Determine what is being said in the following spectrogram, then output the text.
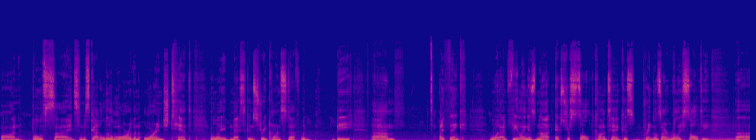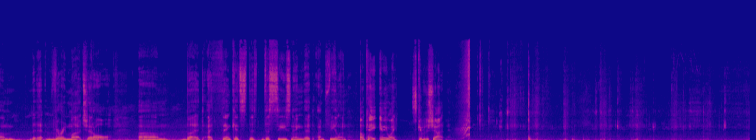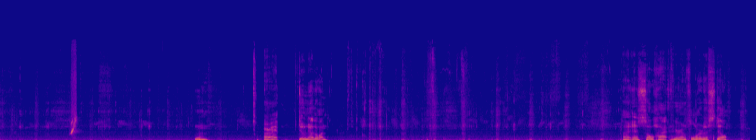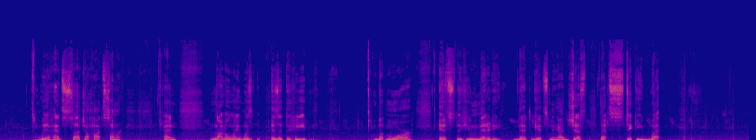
on both sides, and it's got a little more of an orange tint, the way Mexican street corn stuff would be. Um, I think what I'm feeling is not extra salt content because Pringles aren't really salty um, very much at all. Um, but I think it's the, the seasoning that I'm feeling. Okay, anyway, let's give it a shot. All right, do another one. Uh, it's so hot here in Florida still. We have had such a hot summer. And not only was is it the heat, but more it's the humidity that gets me. I just, that sticky, wet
